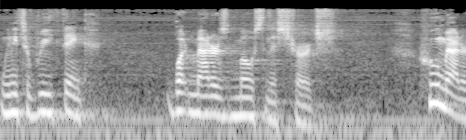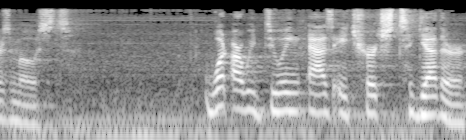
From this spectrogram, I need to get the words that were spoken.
We need to rethink what matters most in this church. Who matters most? What are we doing as a church together?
